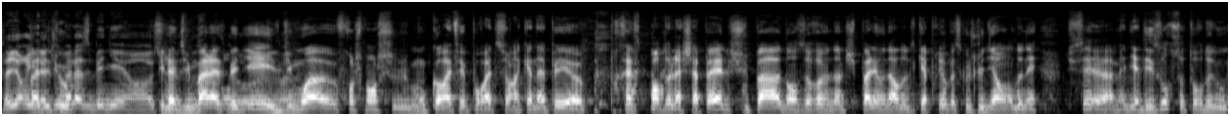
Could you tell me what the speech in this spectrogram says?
D'ailleurs, il a du mal à se baigner. Hein, il a du mal à se baigner. Il dit moi, franchement, mon corps est fait pour être sur un canapé presque porte de la Chapelle. Je suis pas dans The Revenant, je suis pas Leonardo DiCaprio parce que je lui dis à un moment donné, tu sais, Ahmed, il y a des ours autour de nous.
